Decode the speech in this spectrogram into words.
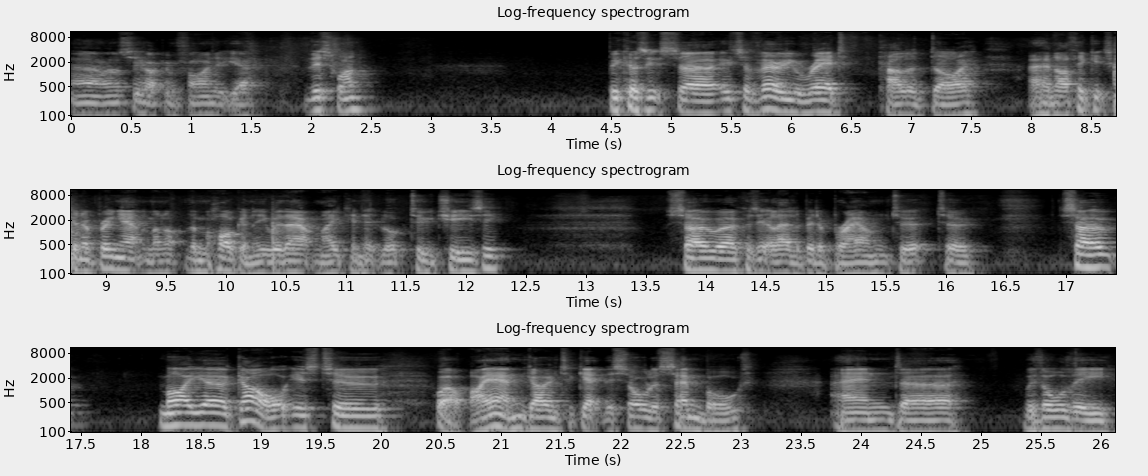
Uh, I'll see if I can find it. Yeah, this one because it's uh, it's a very red coloured dye and I think it's going to bring out the, the mahogany without making it look too cheesy. So because uh, it'll add a bit of brown to it too. So my uh, goal is to, well, I am going to get this all assembled and uh, with all the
